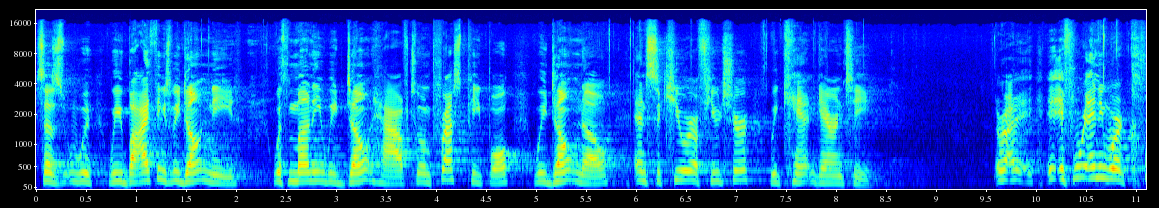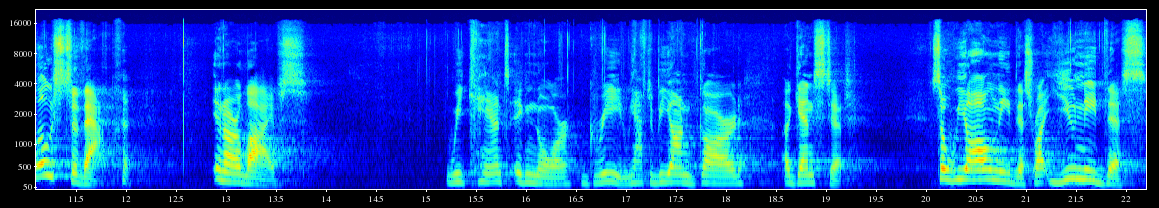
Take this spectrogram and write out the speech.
says, we, we buy things we don't need with money we don't have to impress people we don't know and secure a future we can't guarantee. Right? If we're anywhere close to that in our lives, we can't ignore greed. We have to be on guard against it. So we all need this, right? You need this.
